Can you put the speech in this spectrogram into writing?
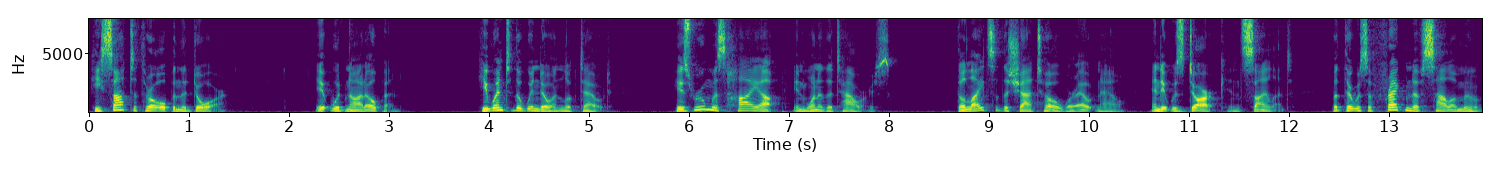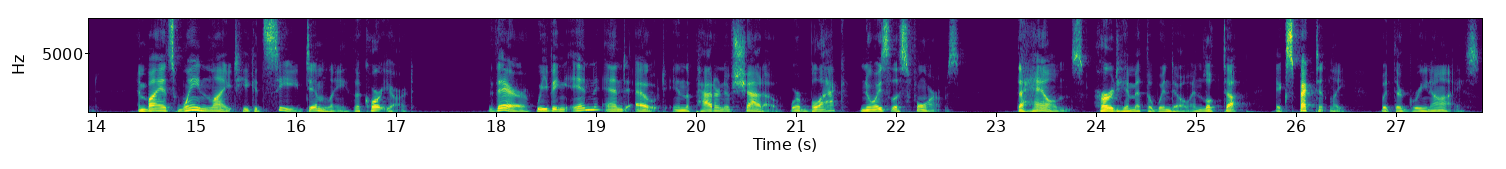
He sought to throw open the door. It would not open. He went to the window and looked out. His room was high up in one of the towers. The lights of the chateau were out now, and it was dark and silent but there was a fragment of sallow moon, and by its wan light he could see, dimly, the courtyard. There, weaving in and out in the pattern of shadow, were black, noiseless forms. The hounds heard him at the window and looked up, expectantly, with their green eyes.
